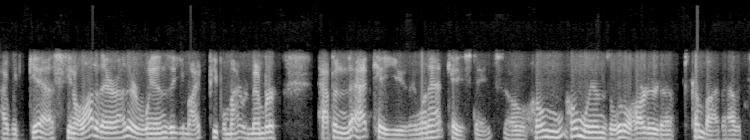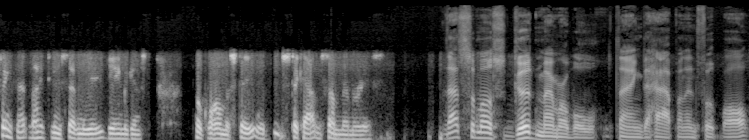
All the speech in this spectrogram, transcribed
I would guess. You know, a lot of their other wins that you might people might remember happened at KU. They won at K State, so home home wins a little harder to, to come by. But I would think that 1978 game against Oklahoma State would stick out in some memories. That's the most good memorable thing to happen in football.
